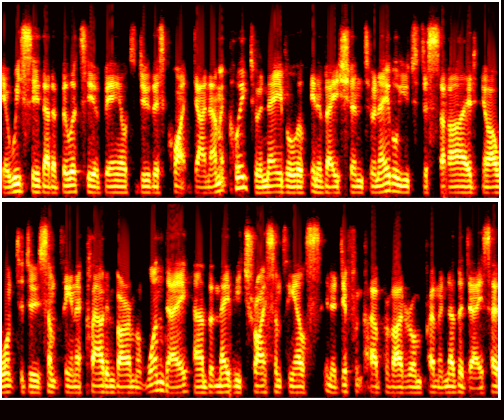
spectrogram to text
you know, we see that ability of being able to do this quite dynamically to enable innovation, to enable you to decide, you know, I want to do something in a cloud environment one day, um, but maybe try something else in a different cloud provider on prem another day. So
